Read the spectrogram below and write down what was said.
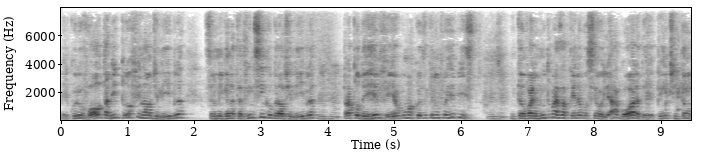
Mercúrio volta ali pro final de Libra, se não me engano até 25 graus de Libra, Uhum, para poder rever alguma coisa que não foi revista. uhum. Então vale muito mais a pena você olhar agora, de repente. Então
